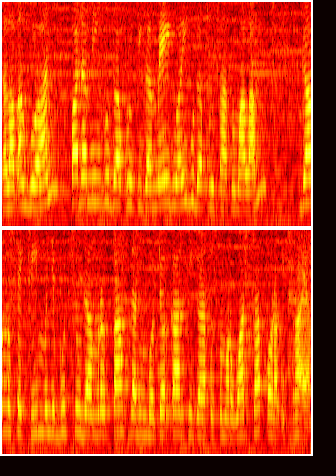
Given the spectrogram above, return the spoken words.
Dalam angguan, pada Minggu 23 Mei 2021 malam, Ganosek Team menyebut sudah meretas dan membocorkan 300 nomor WhatsApp orang Israel.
